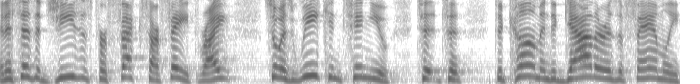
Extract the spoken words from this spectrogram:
And it says that Jesus perfects our faith, right? So as we continue to, to, to come and to gather as a family,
